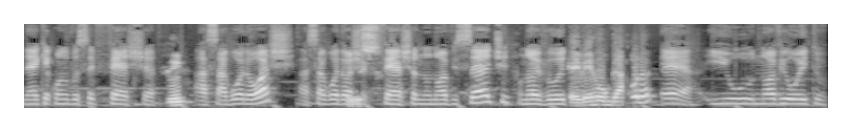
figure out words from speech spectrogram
né? Que é quando você fecha Sim. a Sagoroshi. A Sagoroshi isso. fecha no 97, o 98. Aí vem o Gal, né? É, e o 98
